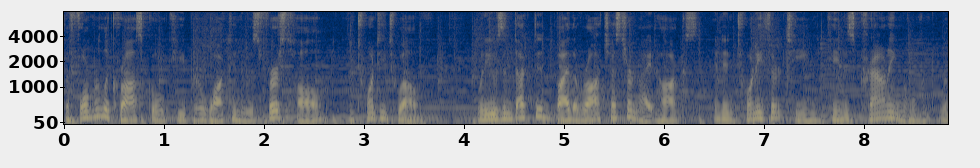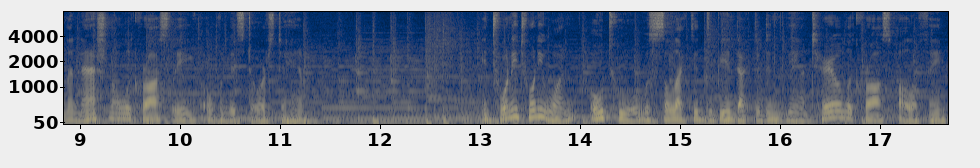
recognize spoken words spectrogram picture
The former lacrosse goalkeeper walked into his first Hall in 2012 when he was inducted by the Rochester Knighthawks, and in 2013 came his crowning moment when the National Lacrosse League opened its doors to him. In 2021, O'Toole was selected to be inducted into the Ontario Lacrosse Hall of Fame.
